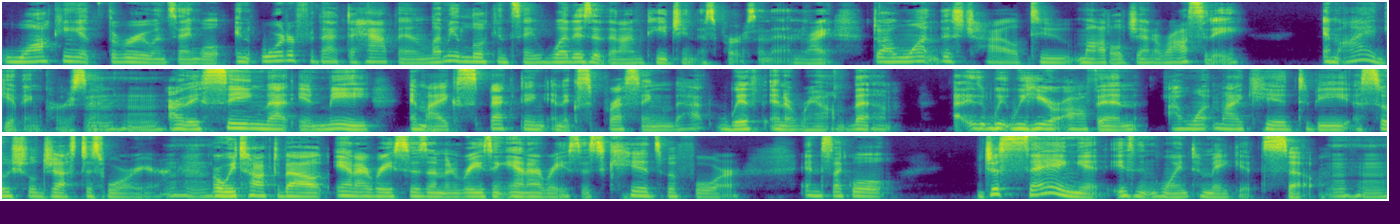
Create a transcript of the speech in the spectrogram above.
walking it through and saying, well, in order for that to happen, let me look and say, what is it that I'm teaching this person then, right? Do I want this child to model generosity? Am I a giving person? hmm Are they seeing that in me? Am I expecting and expressing that with and around them? We, we hear often, I want my kid to be a social justice warrior. Mhm. Or we talked about anti racism and raising anti racist kids before. And it's like, well, just saying it isn't going to make it so. hmm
